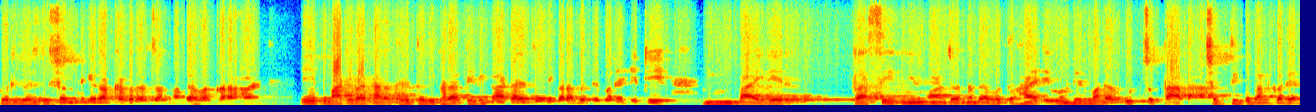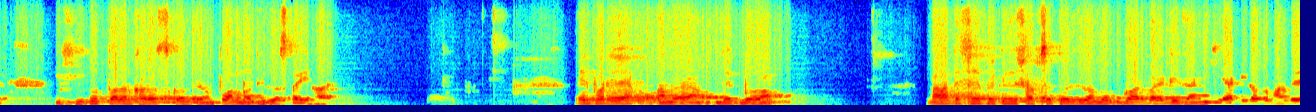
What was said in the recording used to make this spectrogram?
পরিবেশ দূষণ থেকে রক্ষা করার জন্য ব্যবহার করা হয়। ইট মাটি বা কাদা থেকে তৈরি করা, বিভিন্ন আকারে তৈরি করা যেতে পারে। এটি বাইরের প্রাচীর নির্মাণের জন্য ব্যবহৃত হয় এবং নির্মাণের উচ্চ তাপ শক্তি প্রদান করে। উৎপাদন খরচ কম এবং পণ্য দীর্ঘস্থায়ী হয়। এরপরে আমরা দেখব বাংলাদেশের পৃথিবীর সবচেয়ে পরিবন্ধক গড় বাড়ির ডিজাইন কি একই রকম হবে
